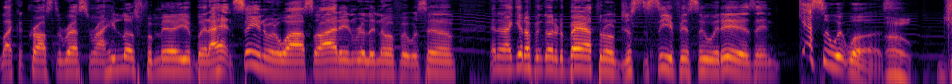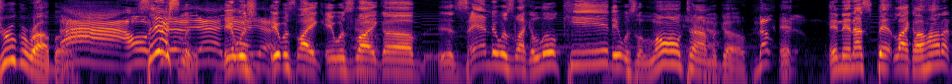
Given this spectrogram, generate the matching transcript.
like across the restaurant. He looks familiar, but I hadn't seen him in a while, so I didn't really know if it was him. And then I get up and go to the bathroom just to see if it's who it is, and guess who it was? Who? Drew Garabo. Ah, oh, Seriously, yeah, yeah, it was yeah. it was like it was like uh Xander was like a little kid. It was a long time ago. Mel- and, and then I spent like a hundred.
